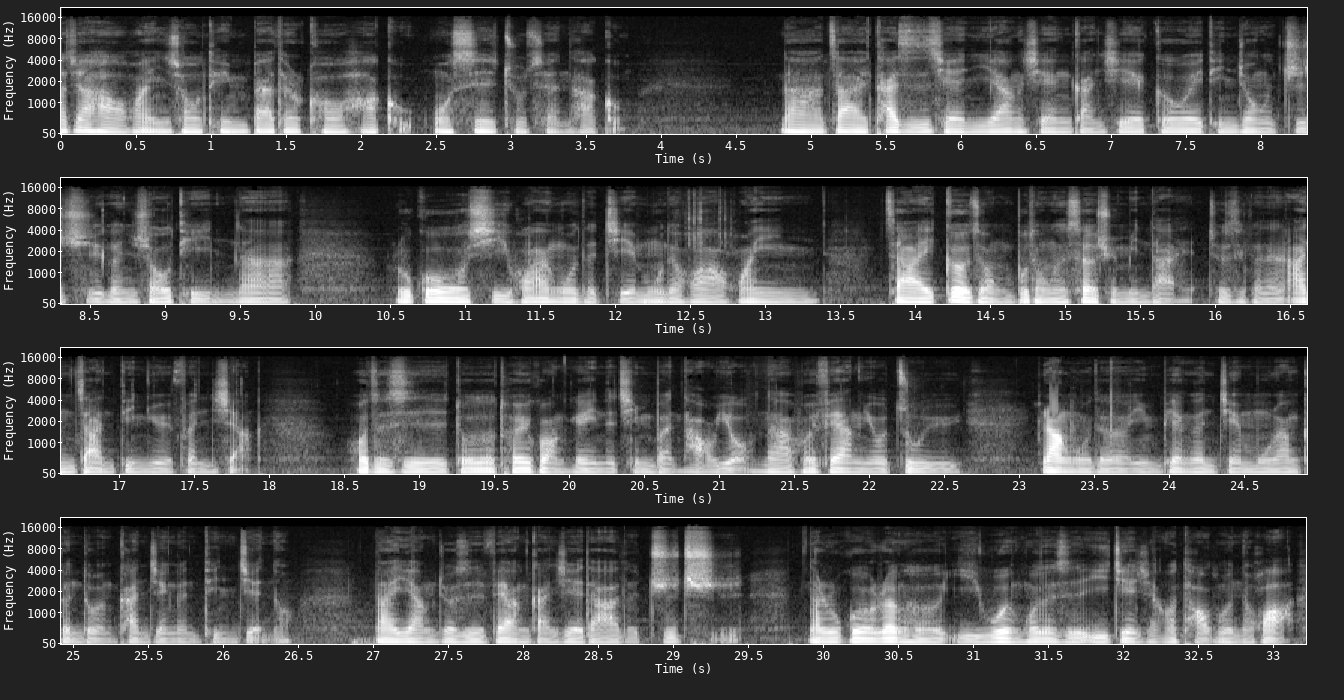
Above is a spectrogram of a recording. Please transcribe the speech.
大家好，欢迎收听 Better Call 哈库，我是主持人哈库。那在开始之前，一样先感谢各位听众的支持跟收听。那如果喜欢我的节目的话，欢迎在各种不同的社群平台，就是可能按赞、订阅、分享，或者是多多推广给你的亲朋好友，那会非常有助于让我的影片跟节目让更多人看见跟听见哦。那一样就是非常感谢大家的支持。那如果有任何疑问或者是意见想要讨论的话，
